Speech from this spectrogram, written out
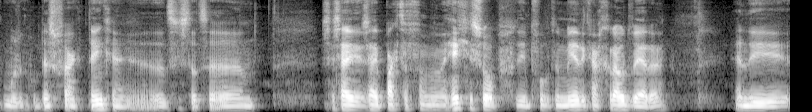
moet ik best vaak denken. Eh, Dat is dat. eh, zij, zij, zij pakte hitjes op die bijvoorbeeld in Amerika groot werden. En die in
